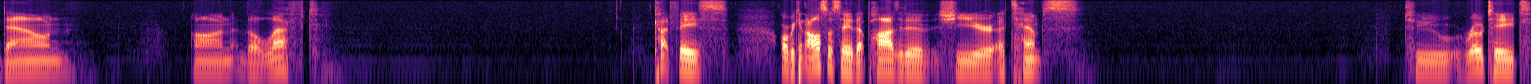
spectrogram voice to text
down on the left cut face, or we can also say that positive shear attempts to rotate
